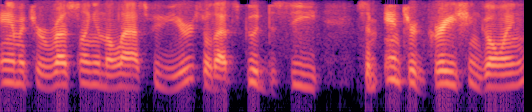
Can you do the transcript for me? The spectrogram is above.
amateur wrestling in the last few years, so that's good to see some integration going.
